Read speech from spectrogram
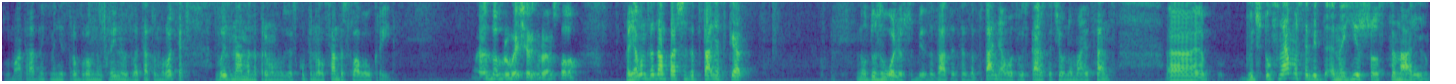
Дипломат, радник міністра оборони України у 2020 році. Ви з нами на прямому зв'язку. Пане Олександр, слава Україні. Е, Добрий вечір, героям слава. Я вам задам перше запитання, таке. Ну, дозволю собі задати це запитання, а от ви скажете, чи воно має сенс. Е, відштовхнемося від найгіршого сценарію,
